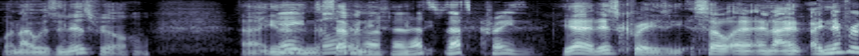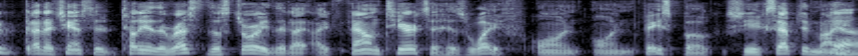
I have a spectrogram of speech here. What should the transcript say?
when I was in Israel. Uh, you yeah, know, in the told me 70s. about that. That's that's crazy. Yeah, it is crazy. So, and and I, I never got a chance to tell you the rest of the story that I, I found Tirza, his wife, on, on Facebook. She accepted my Yeah.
